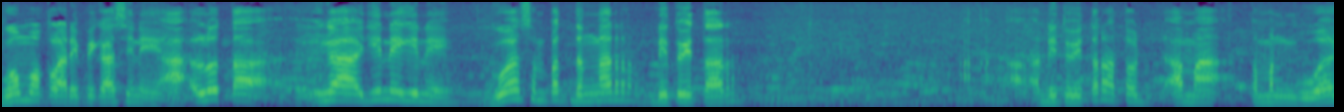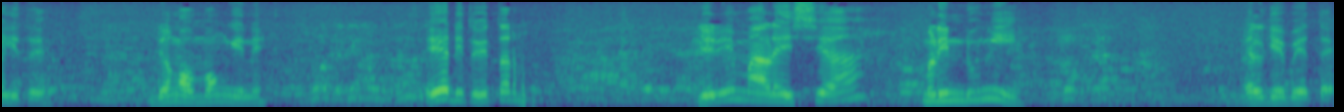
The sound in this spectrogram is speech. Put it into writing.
Gue mau klarifikasi nih. Ah, lu tak nggak gini gini. Gue sempat dengar di Twitter di Twitter atau sama temen gue gitu ya. Dia ngomong gini. Iya di Twitter. Jadi Malaysia melindungi LGBT.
